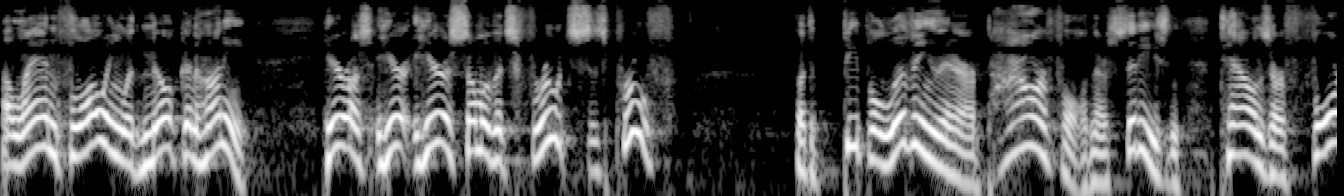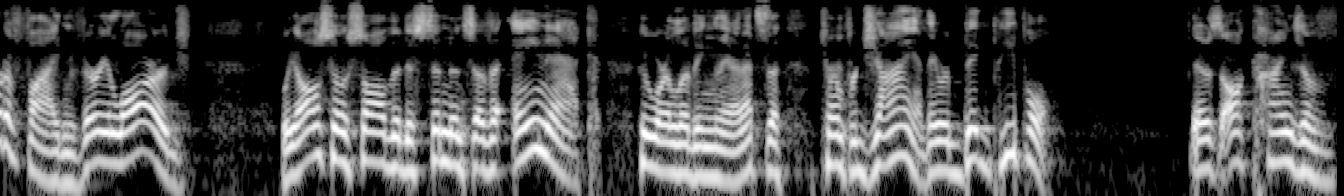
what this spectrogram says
a land flowing with milk and honey. Here are, here, here are some of its fruits as proof. But the people living there are powerful, and their cities and towns are fortified and very large. We also saw the descendants of Anak who are living there. That's the term for giant. They were big people. There's all kinds of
